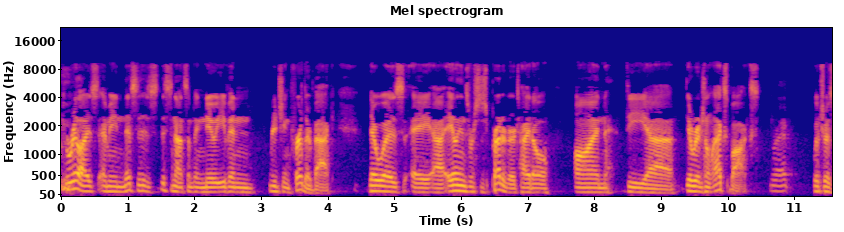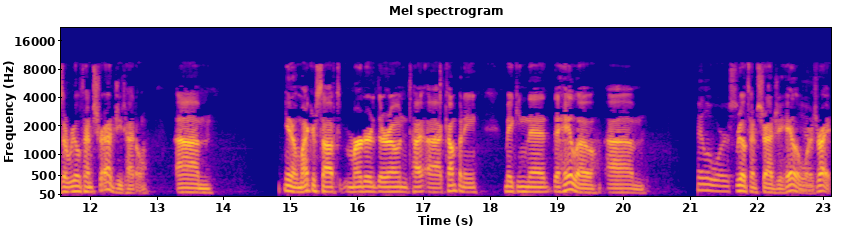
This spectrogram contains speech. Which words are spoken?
Realize, I mean, this is this is not something new. Even reaching further back, there was a uh, Aliens versus Predator title on the uh, the original Xbox, right? Which was a real time strategy title. Um, you know, Microsoft murdered their own t- uh, company making the the Halo um, Halo Wars real time strategy. Halo yeah. Wars, right?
